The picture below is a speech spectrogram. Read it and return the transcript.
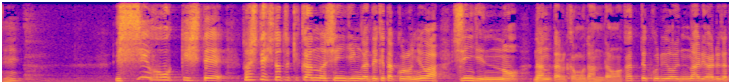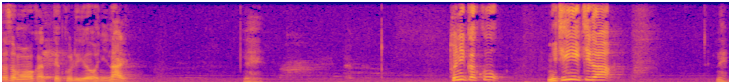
ね。一心発起してそして一月間の新人ができた頃には新人の何たるかもだんだん分かってくるようになりありがたさも分かってくるようになり、ね、とにかく日々がね、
